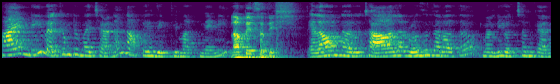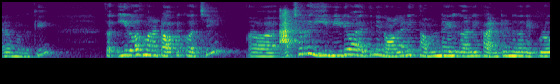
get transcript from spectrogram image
హాయ్ అండి వెల్కమ్ టు మై ఛానల్ నా పేరు దీప్తి మార్కినేని నా పేరు సతీష్. ఎలా ఉన్నారు? చాలా రోజుల తర్వాత మళ్ళీ వచ్చాం కెమెరా ముందుకి. సో ఈ రోజు మన టాపిక్ వచ్చి యాక్చువల్గా ఈ వీడియో అయితే నేను ఆల్రెడీ తమ్నైల్ కానీ కంటెంట్ కానీ ఎప్పుడో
